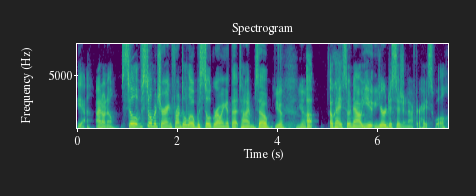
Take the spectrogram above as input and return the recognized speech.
yeah, I don't know. Still, still maturing. Frontal lobe was still growing at that time. So yeah, yeah. Uh, Okay, so now you your decision after high school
